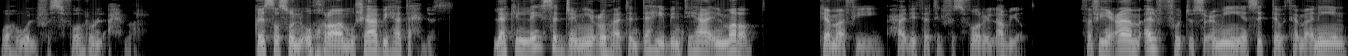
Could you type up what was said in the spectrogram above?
وهو الفسفور الأحمر. قصص أخرى مشابهة تحدث لكن ليست جميعها تنتهي بانتهاء المرض كما في حادثة الفسفور الأبيض. ففي عام 1986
